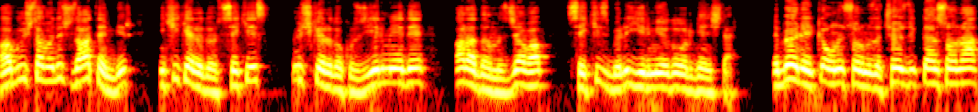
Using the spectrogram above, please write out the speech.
Abi 3 tabanında 3 zaten 1. 2 kere 4 8. 3 kere 9 27. Aradığımız cevap 8 bölü 27 olur gençler. E böylelikle onun sorumuzu çözdükten sonra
